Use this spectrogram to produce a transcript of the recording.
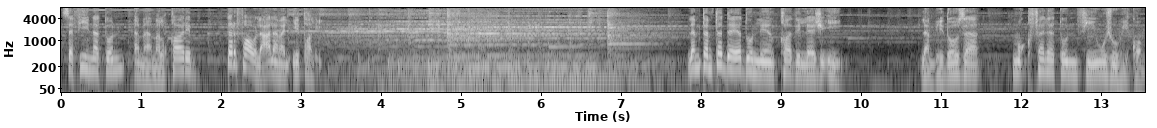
سفينة أمام القارب ترفع العلم الإيطالي. لم تمتد يد لإنقاذ اللاجئين. لامبيدوزا مقفلة في وجوهكم.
